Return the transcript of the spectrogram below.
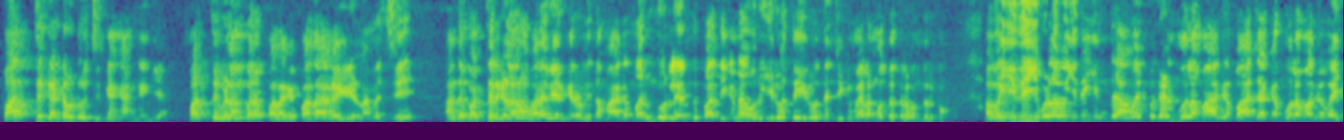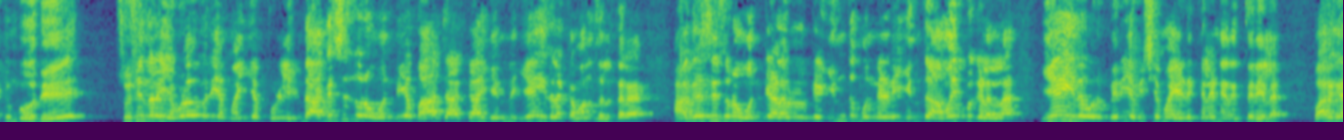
பத்து கட் அவுட் வச்சிருக்காங்க அங்கங்க பத்து விளம்பர பலகை பதாகைகள் எல்லாம் வச்சு அந்த பக்தர்கள் எல்லாம் வரவேற்கிற விதமாக மருங்கூர்ல இருந்து பாத்தீங்கன்னா ஒரு இருபத்தி இருபத்தஞ்சுக்கு மேல மொத்தத்துல வந்திருக்கும். அப்ப இது இவ்வளவு இது இந்த அமைப்புகள் மூலமாக பாஜக மூலமாக வைக்கும்போது சுசீந்திரன் எவ்வளவு பெரிய மைய புள்ளி? இந்த அகசிசுரம் ஒன்றிய பாஜக என்ன ஏன் இதுல கவனம் செலுத்தல? அகசிசுரம் ஒன்றிய அளவில் இருக்க இந்து முன்னணி இந்து அமைப்புகள் எல்லாம் ஏன் இதை ஒரு பெரிய விஷயமா எடுக்கலைன்னு எனக்கு தெரியல. பாருங்க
